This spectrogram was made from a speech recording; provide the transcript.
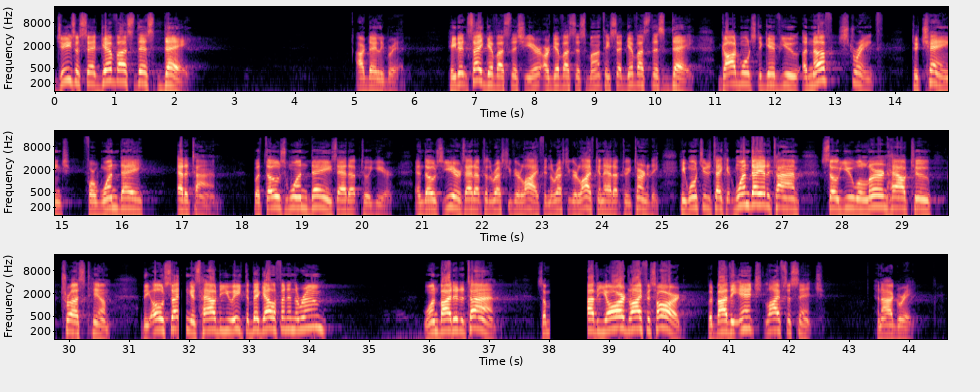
Jesus said, Give us this day our daily bread. He didn't say, Give us this year or give us this month. He said, Give us this day. God wants to give you enough strength to change for one day at a time. But those one days add up to a year. And those years add up to the rest of your life, and the rest of your life can add up to eternity. He wants you to take it one day at a time so you will learn how to trust Him. The old saying is how do you eat the big elephant in the room? One bite at a time. Some by the yard, life is hard, but by the inch, life's a cinch. And I agree.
